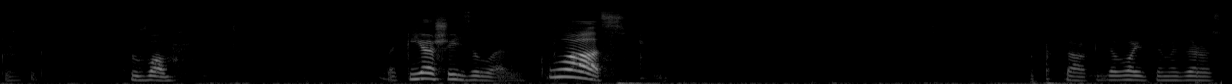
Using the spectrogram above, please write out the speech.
скажу тобі. Ну, Вам. Так, я ще й зелений. Клас! Так, давайте ми зараз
